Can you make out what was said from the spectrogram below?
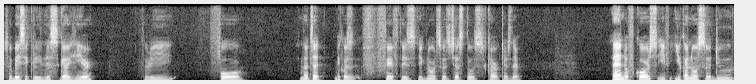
So basically this guy here, 3, 4, and that's it because fifth is ignored so it's just those characters there and of course if you can also do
